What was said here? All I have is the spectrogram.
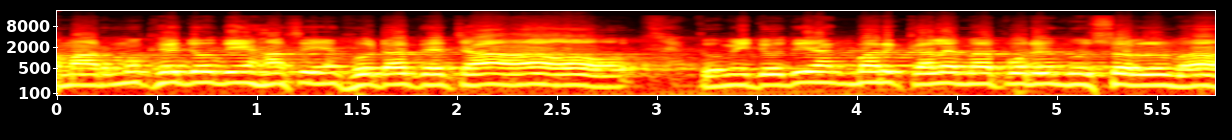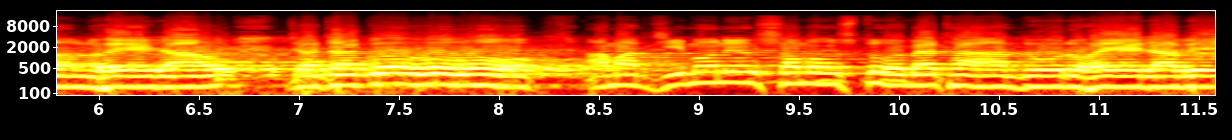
আমার মুখে যদি হাসি ফোটাতে চাও, তুমি যদি একবার কালেমা পড়ে মুসলমান হয়ে যাও, চাচা গো, আমার জীবনের সমস্ত ব্যথা দূর হয়ে যাবে।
